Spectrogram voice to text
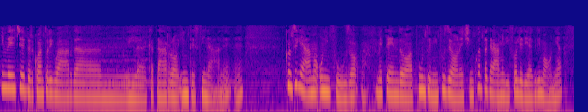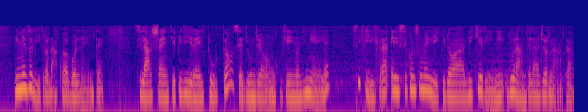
Invece per quanto riguarda um, il catarro intestinale, eh, consigliamo un infuso, mettendo appunto in infusione 50 g di foglie di agrimonia in mezzo litro d'acqua bollente. Si lascia intiepidire il tutto, si aggiunge un cucchiaino di miele, si filtra e si consuma il liquido a bicchierini durante la giornata.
